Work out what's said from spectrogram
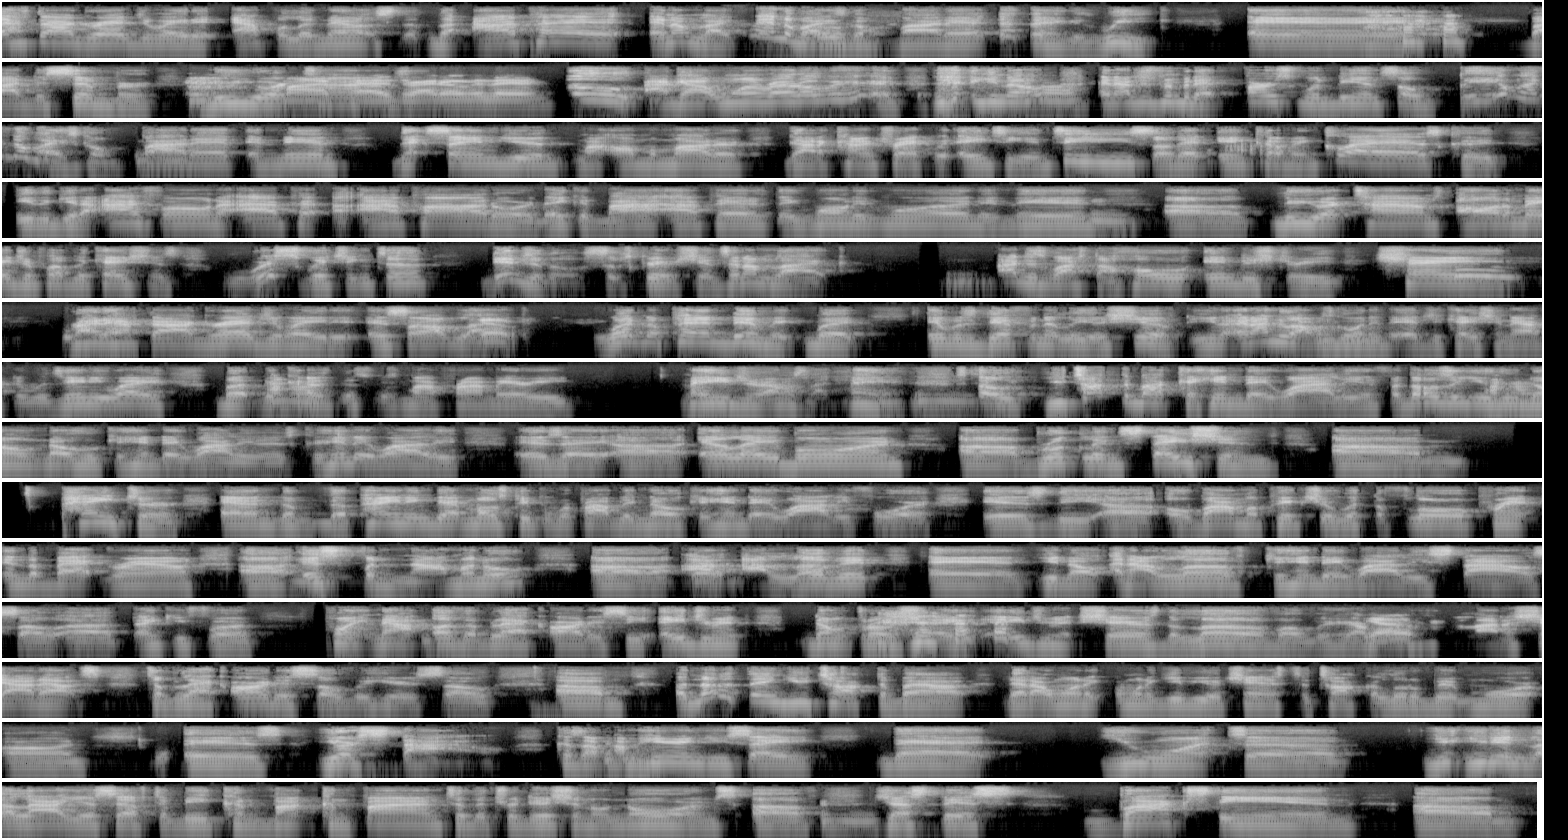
after I graduated, Apple announced the, iPad, and I'm like, man, nobody's Ooh. gonna buy that. That thing is weak. And by December, New York My Times iPad's right over there. oh, I got one right over here, you know? Uh-huh. And I just remember that first one being so big. I'm like, nobody's gonna buy Mhm. that. And then that same year, my alma mater got a contract with AT&T so that incoming class could either get an iPhone, an iPad, an iPod, or they could buy an iPad if they wanted one. And then Mhm. uh, New York Times, all the major publications, we're switching to digital subscriptions. And I'm like, I just watched the whole industry change right after I graduated. And so I'm like, yep. wasn't a pandemic, but it was definitely a shift, you know. And I knew I was mm-hmm. going into education afterwards anyway, but uh-huh. because uh-huh. this was my primary major, I was like, man. Mm-hmm. So you talked about Kehinde Wiley, and for those of you uh-huh. who don't know who Kehinde Wiley is, Kehinde Wiley is a uh, L.A.-born, uh, Brooklyn-stationed um, painter and the, the painting that most people would probably know Kehinde Wiley for is the uh, Obama picture with the floral print in the background. Uh, mm-hmm. It's phenomenal. Uh, I, I, love it. And, you know, and I love Kehinde Wiley's style. So uh, thank you for pointing out other black artists. See, Adrian don't throw shade. Adrian shares the love over here. I'm yep. a lot of shout outs to black artists over here. So um, another thing you talked about that I want to I want to give you a chance to talk a little bit more on is your style. Because I'm, mm-hmm. I'm hearing you say that you want to you, you didn't allow yourself to be confined to the traditional norms of mm-hmm. just this boxed in um,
